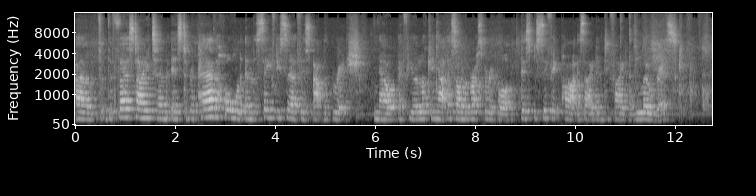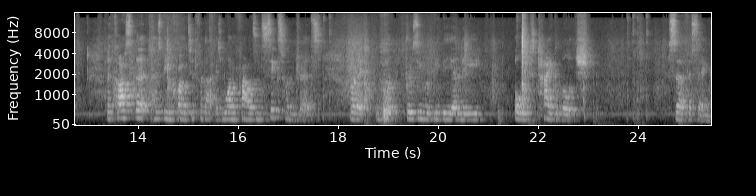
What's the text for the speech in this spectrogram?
um, th the first item is to repair the hole in the safety surface at the bridge. Now, if you're looking at this on the RoSPA report, this specific part is identified as low risk. The cost that has been quoted for that is 1,600 but it would presumably be in the old tiger mulch surfacing.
